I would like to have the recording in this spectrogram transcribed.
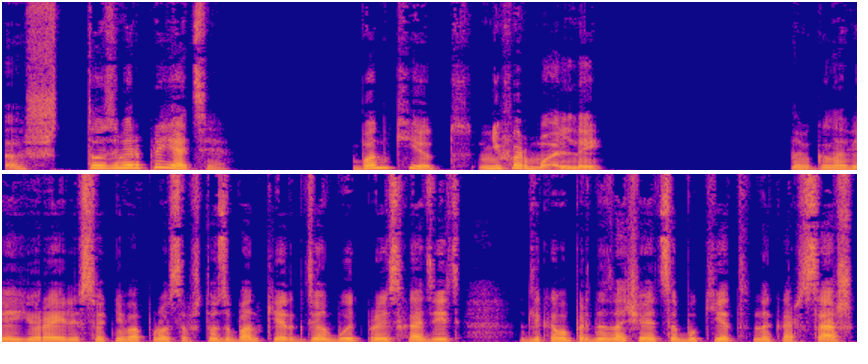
«Э, «Что за мероприятие?» «Банкет неформальный». В голове ее роили сотни вопросов. Что за банкет? Где он будет происходить? Для кого предназначается букет на корсаж?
